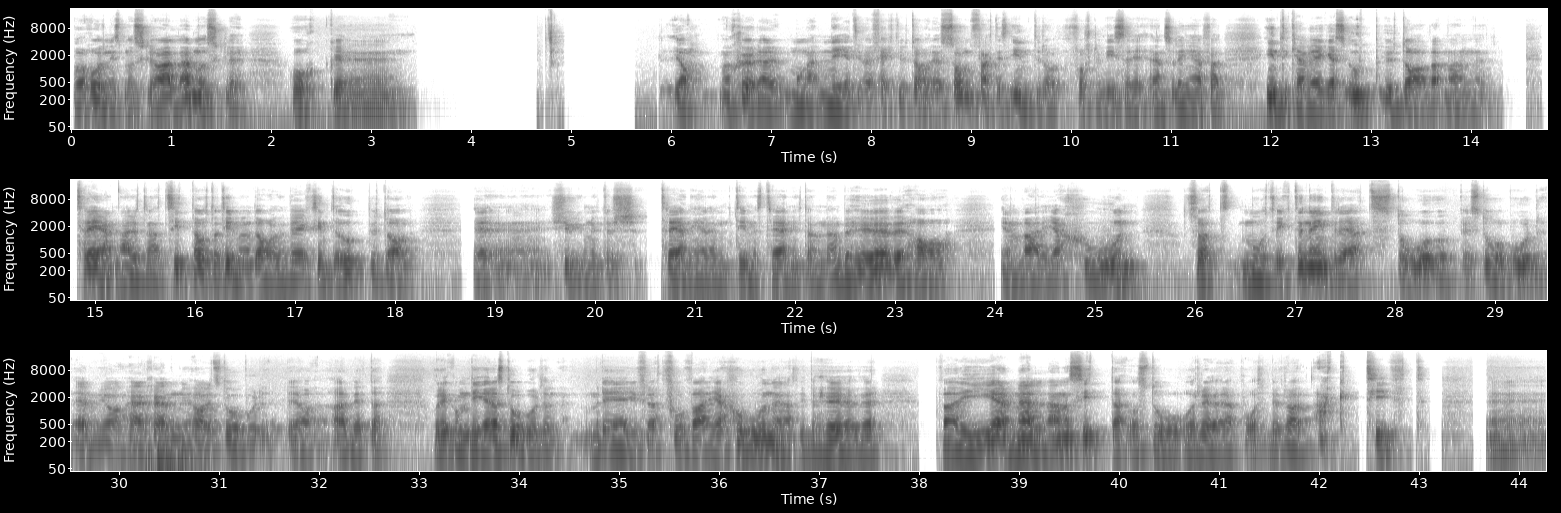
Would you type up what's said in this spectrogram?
våra hållningsmuskler och alla muskler. Och eh, ja, man skördar många negativa effekter utav det som faktiskt inte då, forskning visar än så länge i alla fall, inte kan vägas upp utav att man tränar utan att sitta åtta timmar om dagen vägs inte upp utav eh, 20 minuters träning eller en timmes träning utan man behöver ha en variation så att motvikten är inte det att stå upp i ståbord, även om jag här själv nu har ett ståbord där jag arbetar och rekommenderar ståborden. Men det är ju för att få variationen, att vi behöver variera mellan att sitta och stå och röra på oss. Vi behöver ha aktivt eh,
